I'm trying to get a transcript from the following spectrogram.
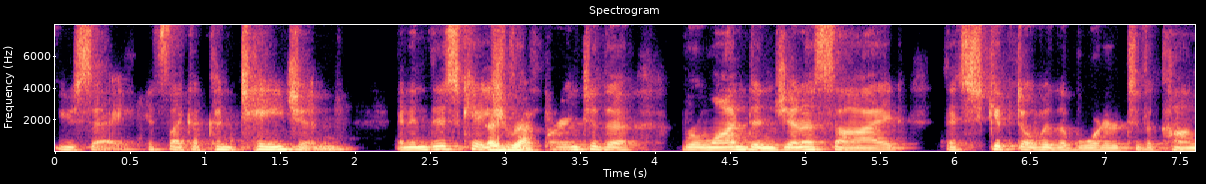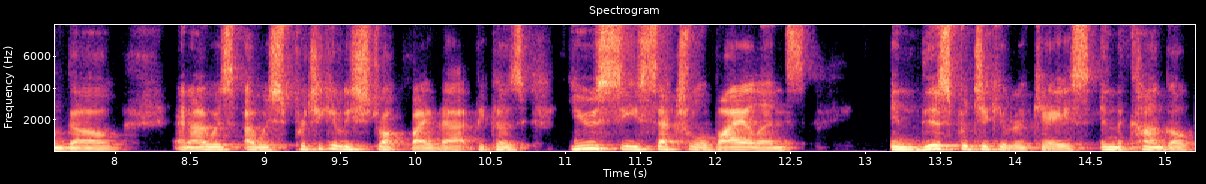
you say. It's like a contagion. And in this case, exactly. you're referring to the Rwandan genocide that skipped over the border to the Congo. And I was I was particularly struck by that because you see sexual violence in this particular case in the Congo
